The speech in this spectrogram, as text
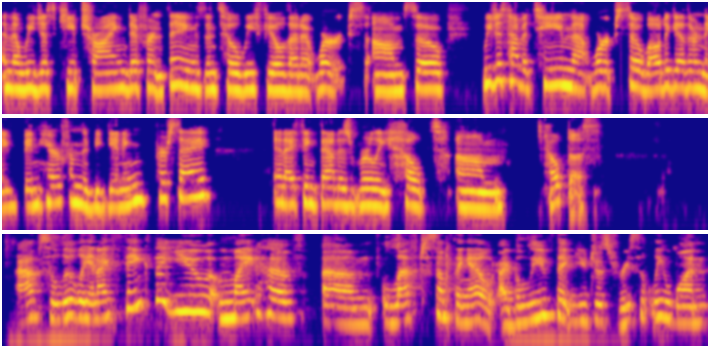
And then we just keep trying different things until we feel that it works. Um, so we just have a team that works so well together and they've been here from the beginning per se. And I think that has really helped, um, helped us. Absolutely. And I think that you might have um, left something out. I believe that you just recently won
